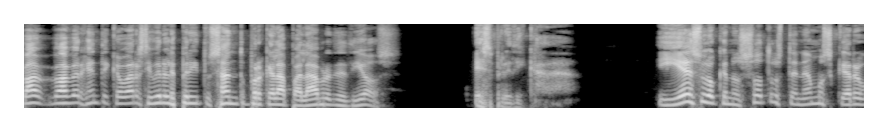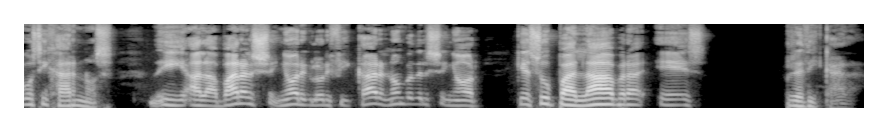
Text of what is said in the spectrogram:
va, a haber gente que va a recibir el Espíritu Santo porque la palabra de Dios es predicada. Y es lo que nosotros tenemos que regocijarnos y alabar al Señor y glorificar el nombre del Señor, que su palabra es predicada.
